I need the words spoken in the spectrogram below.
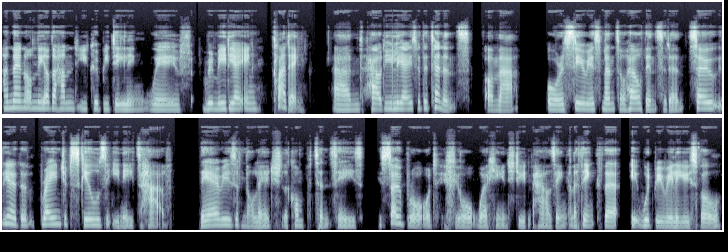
And then on the other hand you could be dealing with remediating cladding. And how do you liaise with the tenants on that? Or a serious mental health incident. So you know the range of skills that you need to have the areas of knowledge the competencies is so broad if you're working in student housing. And I think that it would be really useful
